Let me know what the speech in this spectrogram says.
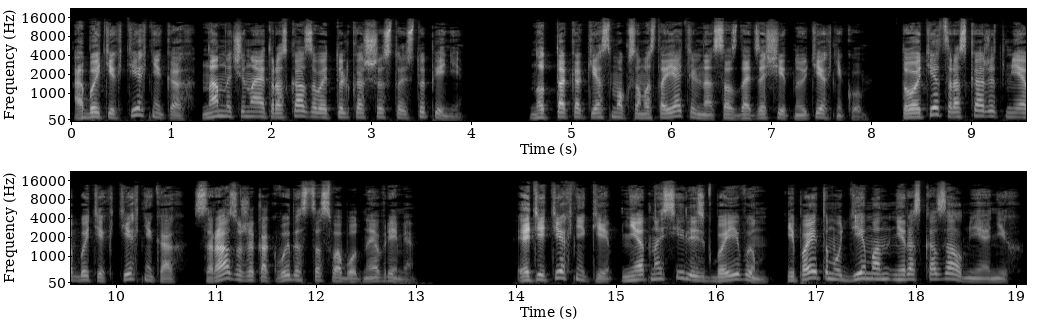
Об этих техниках нам начинают рассказывать только с шестой ступени. Но так как я смог самостоятельно создать защитную технику, то отец расскажет мне об этих техниках сразу же, как выдастся свободное время. Эти техники не относились к боевым, и поэтому демон не рассказал мне о них.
